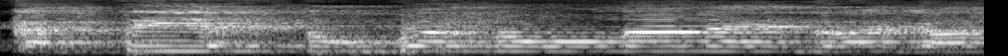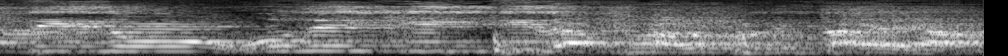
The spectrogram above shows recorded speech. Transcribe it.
31 ਅਕਤੂਬਰ ਨੂੰ ਉਹਨਾਂ ਨੇ ਇੰਦਰਾ ਗਾਂਧੀ ਨੂੰ ਉਹਦੀ ਕੀਤੀ ਦਾ ਫਲ ਭੁਗਤਾਇਆ।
